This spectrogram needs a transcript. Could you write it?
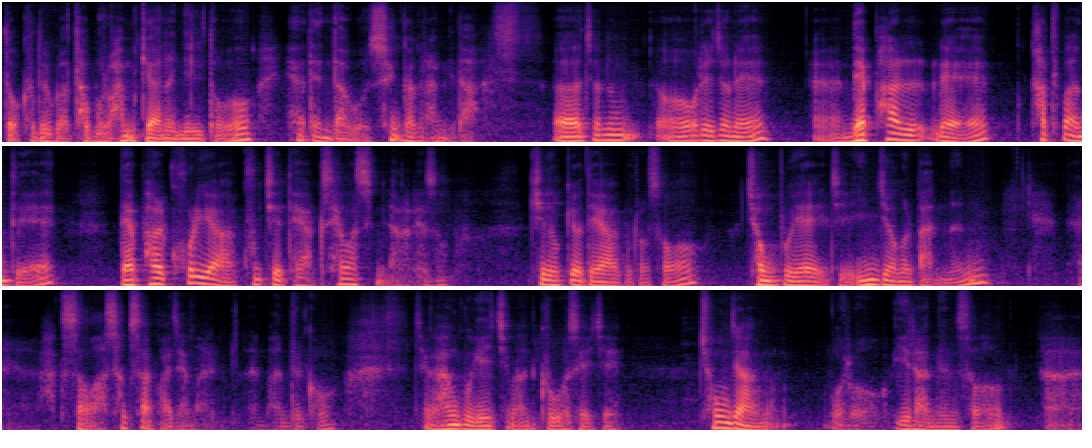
또 그들과 더불어 함께하는 일도 해야 된다고 생각을 합니다. 어, 저는 어, 오래전에 네팔의 카트만두에 네팔 코리아 국제대학 세웠습니다. 그래서 기독교 대학으로서 정부의 이제 인정을 받는 학사와 석사 과정을 만들고 제가 한국에 있지만 그곳에 이제 총장으로 일하면서 아,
